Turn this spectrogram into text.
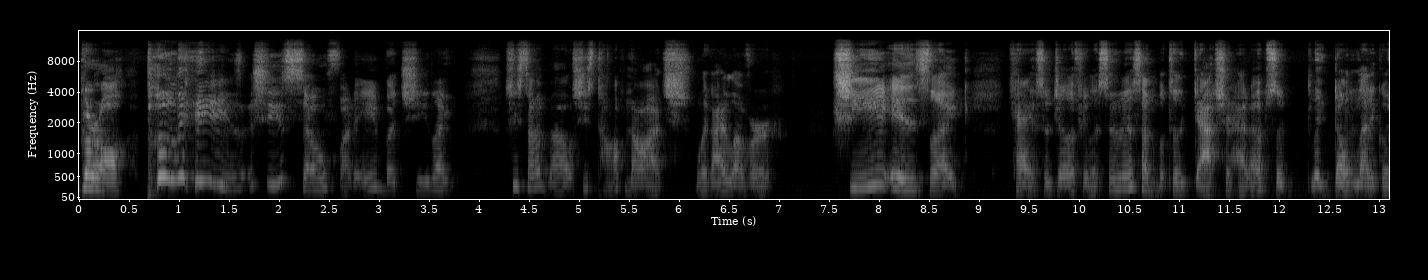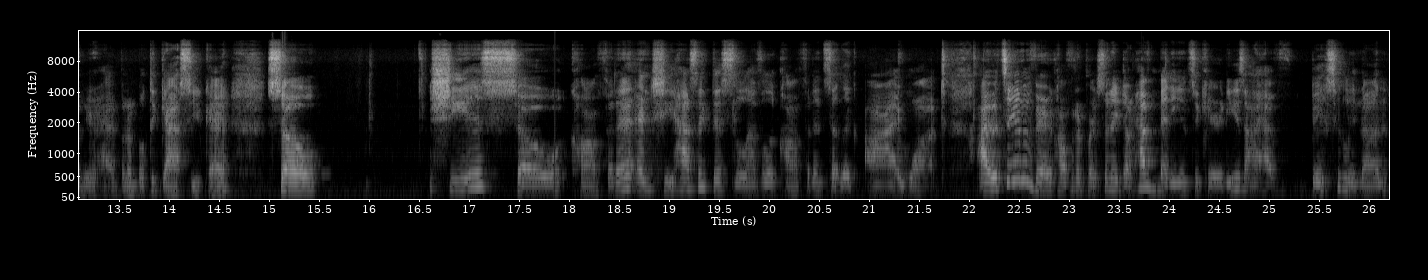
Girl please. She's so funny but she like she's something else she's top notch. Like i love her. She is like okay so jill if you listen to this i'm about to like, gas your head up. So like don't let it go to your head but i'm about to gas you okay? So she is so confident and she has like this level of confidence that like I want. I would say I'm a very confident person. I don't have many insecurities. I have basically none.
